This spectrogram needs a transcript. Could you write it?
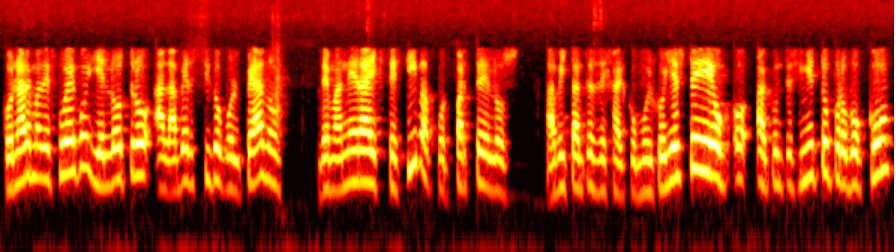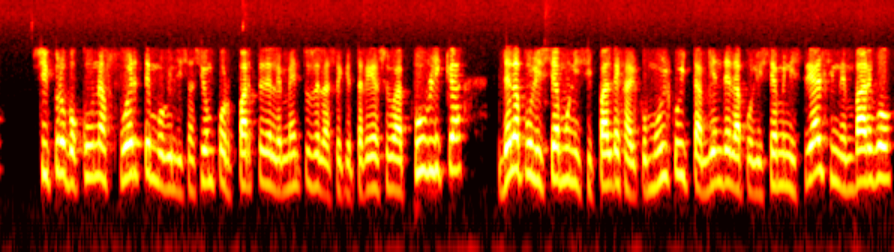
con arma de fuego y el otro al haber sido golpeado de manera excesiva por parte de los habitantes de Jalcomulco. Y este acontecimiento provocó, sí provocó una fuerte movilización por parte de elementos de la Secretaría de Seguridad Pública, de la Policía Municipal de Jalcomulco y también de la Policía Ministerial. Sin embargo,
